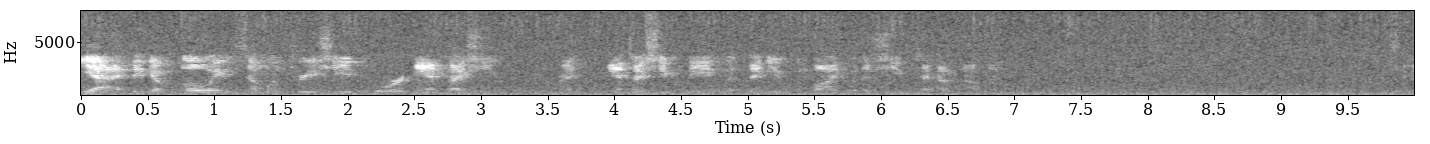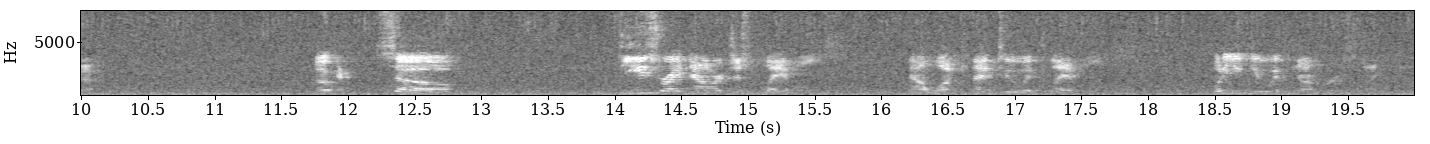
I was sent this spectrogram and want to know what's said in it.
yeah, I think of owing someone three sheep or anti-sheep, right? Anti-sheep being the thing you combine with a sheep to have nothing. See that? Okay, so these right now are just labels. Now, what can I do with labels? What do you do with numbers like this?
